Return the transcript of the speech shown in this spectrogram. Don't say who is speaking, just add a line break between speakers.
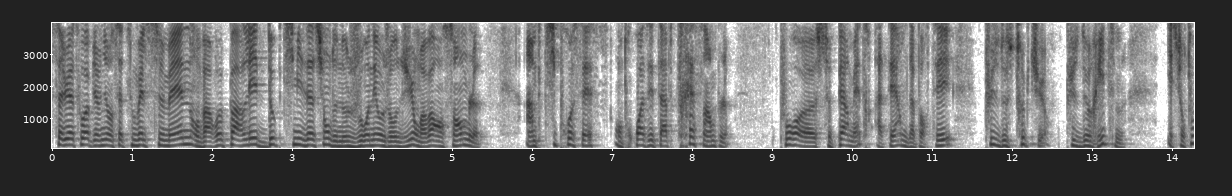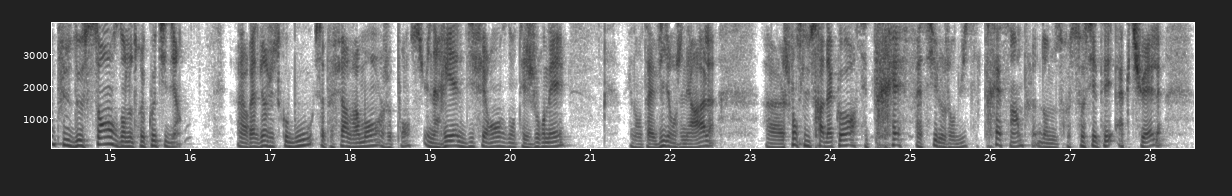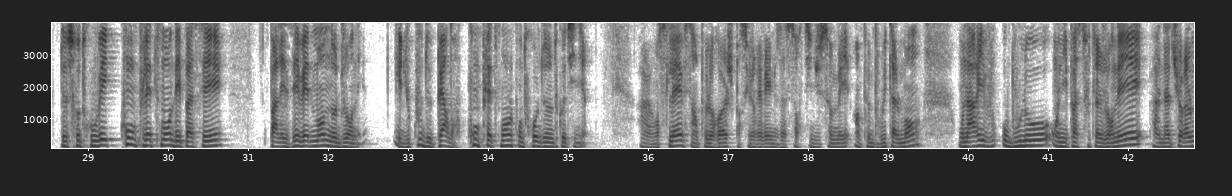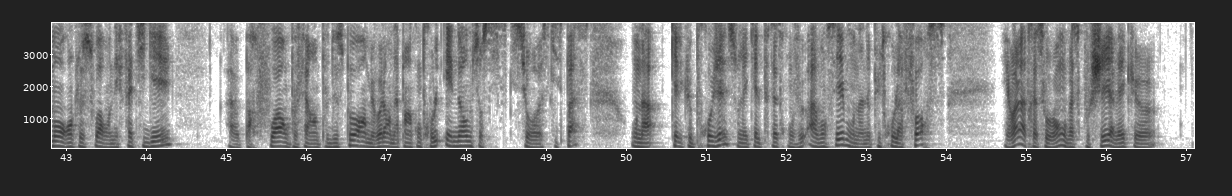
Salut à toi, bienvenue dans cette nouvelle semaine. On va reparler d'optimisation de nos journées aujourd'hui. On va voir ensemble un petit process en trois étapes très simples pour euh, se permettre à terme d'apporter plus de structure, plus de rythme et surtout plus de sens dans notre quotidien. Reste bien jusqu'au bout, ça peut faire vraiment, je pense, une réelle différence dans tes journées et dans ta vie en général. Euh, je pense que tu seras d'accord, c'est très facile aujourd'hui, c'est très simple dans notre société actuelle de se retrouver complètement dépassé par les événements de notre journée et du coup de perdre complètement le contrôle de notre quotidien. Euh, on se lève, c'est un peu le rush parce que le réveil nous a sorti du sommeil un peu brutalement. On arrive au boulot, on y passe toute la journée. Euh, naturellement, on rentre le soir, on est fatigué. Euh, parfois, on peut faire un peu de sport, hein, mais voilà, on n'a pas un contrôle énorme sur, sur ce qui se passe. On a quelques projets sur lesquels peut-être on veut avancer, mais on n'en a plus trop la force. Et voilà, très souvent, on va se coucher avec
